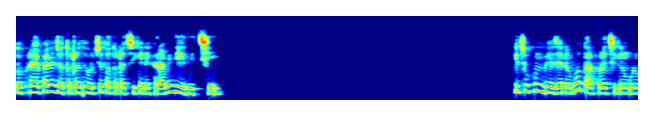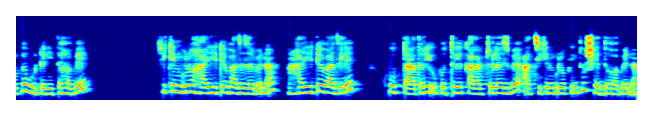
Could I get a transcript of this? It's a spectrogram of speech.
তো ফ্রাই প্যানে যতটা ধরছে ততটা চিকেন এখানে আমি দিয়ে দিচ্ছি। কিছুক্ষণ ভেজে নেব, তারপরে চিকেনগুলোকে উল্টে নিতে হবে। চিকেনগুলো হাই হিটে ভাজা যাবে না। হাই হিটে ভাজলে খুব তাড়াতাড়ি উপর থেকে কালার চলে আসবে আর চিকেনগুলো কিন্তু সেদ্ধ হবে না।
